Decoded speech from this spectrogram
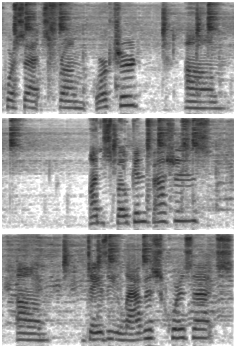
corsets from Orchard, um, Unspoken Fashions, um, Daisy Lavish corsets.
